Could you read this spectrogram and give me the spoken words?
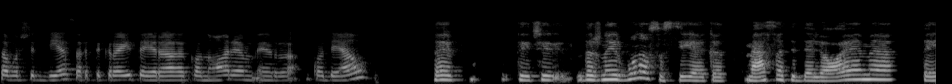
savo širdies, ar tikrai tai yra, ko norim ir kodėl. Taip, tai čia dažnai ir būna susiję, kad mes atidėliojame tai,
